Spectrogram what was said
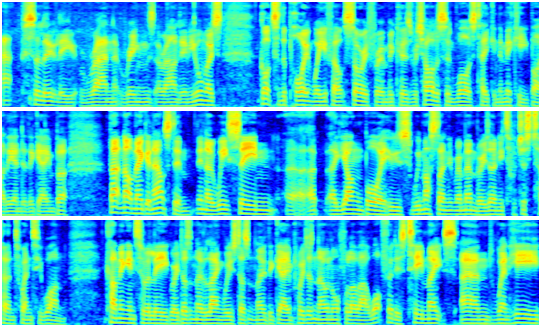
absolutely ran rings around him. He almost got to the point where you felt sorry for him because Richarlison was taking the mickey by the end of the game. But that nutmeg announced him. You know, we've seen a, a young boy who's, we must only remember, he's only t- just turned 21 coming into a league where he doesn't know the language, doesn't know the game, probably doesn't know an awful lot about Watford, his teammates, and when he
